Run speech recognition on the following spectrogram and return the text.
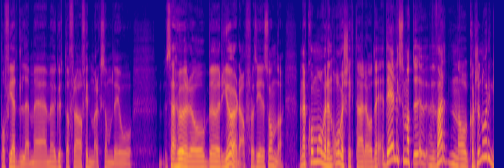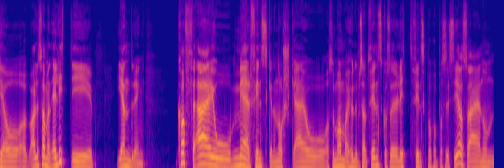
på fjellet med, med gutta fra Finnmark, som det jo så jeg hører og bør gjøre, da, for å si det sånn, da. Men jeg kom over en oversikt her, og det, det er liksom at eh, verden, og kanskje Norge og alle sammen, er litt i, i endring. Kaffe er jo mer finsk enn norsk. Jeg er jo, altså Mamma er 100% finsk, og så er det litt finsk på pappas side, og så er jeg noen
